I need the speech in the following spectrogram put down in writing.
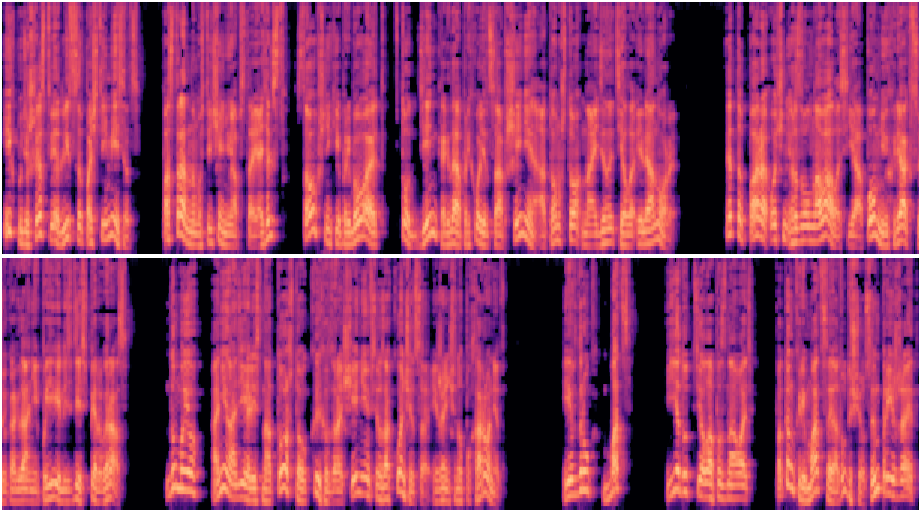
Их путешествие длится почти месяц, по странному стечению обстоятельств, сообщники прибывают в тот день, когда приходит сообщение о том, что найдено тело Элеоноры. Эта пара очень разволновалась, я помню их реакцию, когда они появились здесь первый раз. Думаю, они надеялись на то, что к их возвращению все закончится и женщину похоронят. И вдруг, бац, едут тело опознавать, потом кремация, а тут еще сын приезжает.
